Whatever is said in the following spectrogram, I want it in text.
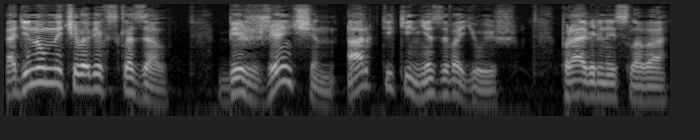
Один умный человек сказал: "Без женщин Арктики не завоюешь". Правильные слова.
